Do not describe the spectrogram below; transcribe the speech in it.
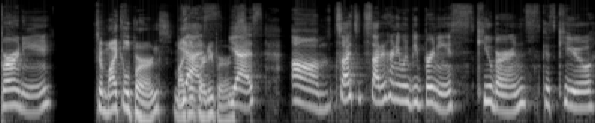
Bernie. to Michael Burns, Michael yes, Bernie Burns. Yes. Um, so I decided her name would be Bernice Q Burns because Q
